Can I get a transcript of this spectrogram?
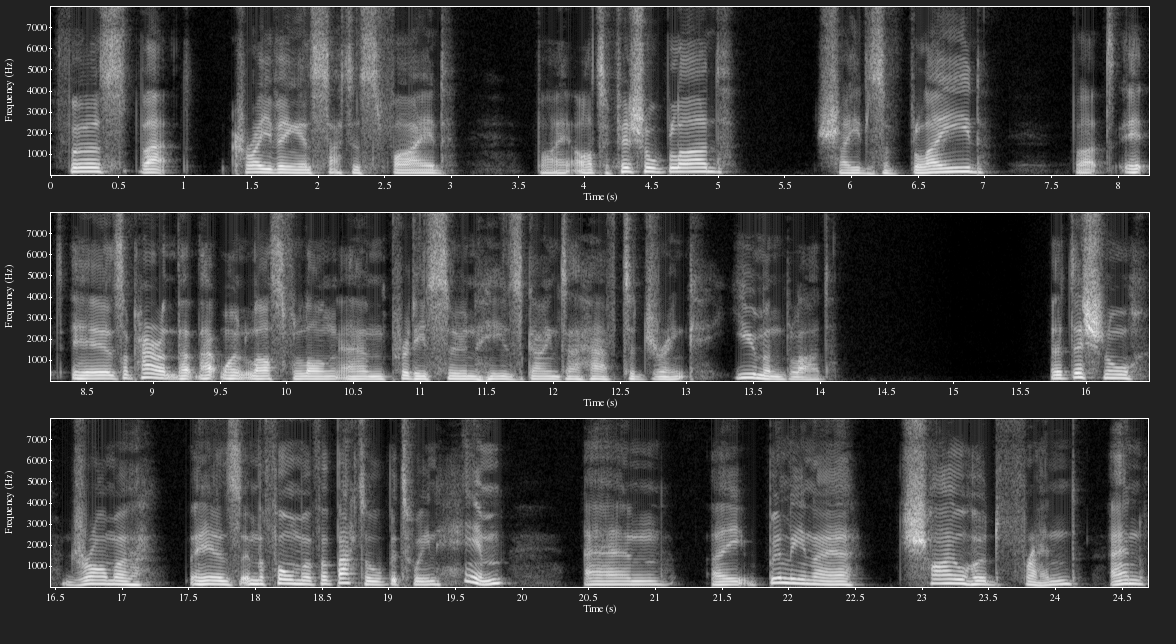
First, that craving is satisfied by artificial blood, shades of blade, but it is apparent that that won't last for long, and pretty soon he's going to have to drink human blood. Additional drama is in the form of a battle between him and a billionaire childhood friend and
